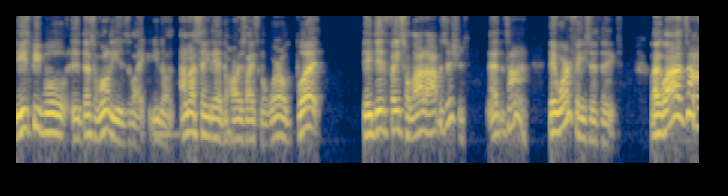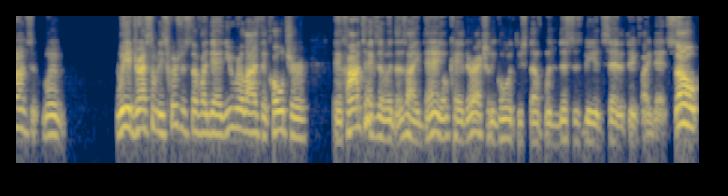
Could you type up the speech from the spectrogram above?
These people Thessalonians, like, you know, I'm not saying they had the hardest life in the world, but they did face a lot of opposition at the time. They were facing things. Like a lot of times when we address some of these scripture stuff like that, you realize the culture in context of it, it's like, dang, okay, they're actually going through stuff when this is being said and things like that. So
